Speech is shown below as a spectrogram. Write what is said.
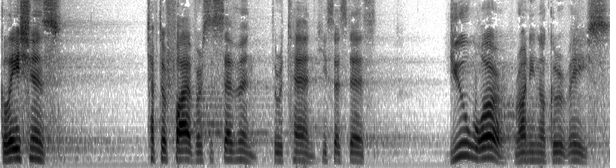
Galatians chapter 5, verses 7 through 10, he says this You were running a good race,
